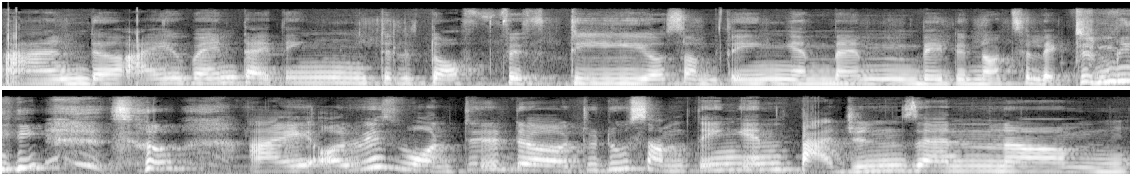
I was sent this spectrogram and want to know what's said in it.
and uh, I went, I think, till top 50 or something, and then they did not selected me. so I always wanted uh, to do something in pageants, and um,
